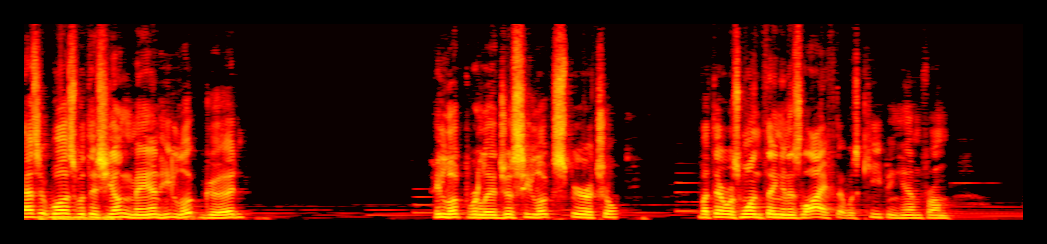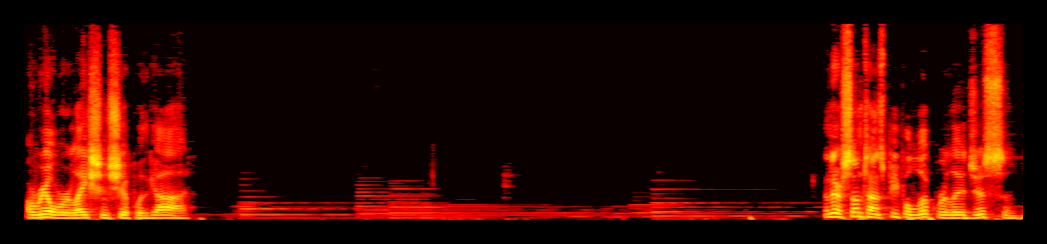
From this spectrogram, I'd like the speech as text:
as it was with this young man, he looked good. He looked religious. He looked spiritual. But there was one thing in his life that was keeping him from a real relationship with God. And there are sometimes people look religious, and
